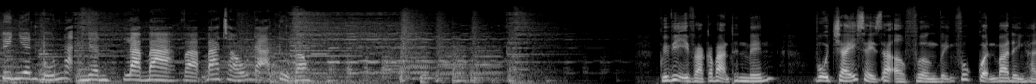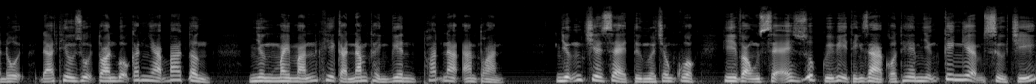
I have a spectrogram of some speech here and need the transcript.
Tuy nhiên, 4 nạn nhân là bà và ba cháu đã tử vong. Quý vị và các bạn thân mến, vụ cháy xảy ra ở phường Vĩnh Phúc, quận Ba Đình, Hà Nội đã thiêu dụi toàn bộ căn nhà 3 tầng, nhưng may mắn khi cả 5 thành viên thoát nạn an toàn. Những chia sẻ từ người trong cuộc hy vọng sẽ giúp quý vị thính giả có thêm những kinh nghiệm xử trí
